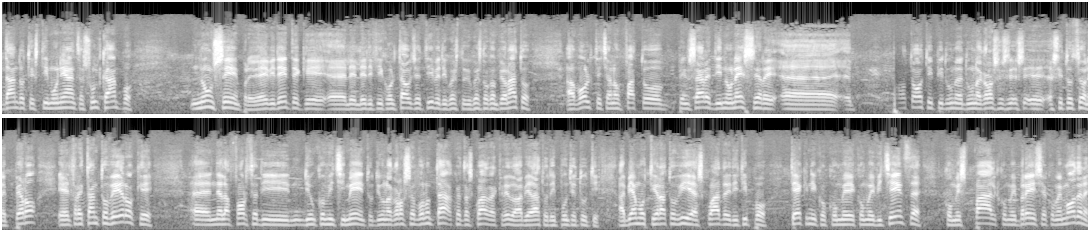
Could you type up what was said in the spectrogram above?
dando testimonianza sul campo non sempre, è evidente che eh, le, le, difficoltà oggettive di questo, di questo, campionato a volte ci hanno fatto pensare di non essere eh, prototipi di una, di una grossa situazione, però è altrettanto vero che eh, nella forza di, di, un convincimento, di una grossa volontà, questa squadra credo abbia dato dei punti a tutti. Abbiamo tirato via squadre di tipo tecnico come, come Vicenza, come Spal, come Brescia, come Modena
